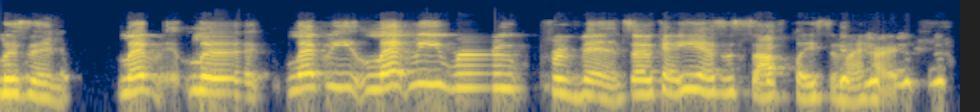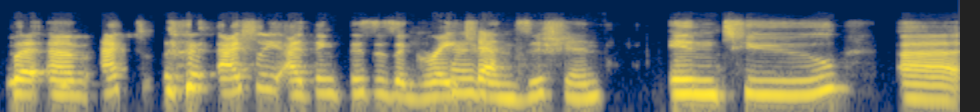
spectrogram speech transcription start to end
listen. Let me look. Let me let me root for Vince. Okay, he has a soft place in my heart. But um, actually, actually, I think this is a great transition into uh,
